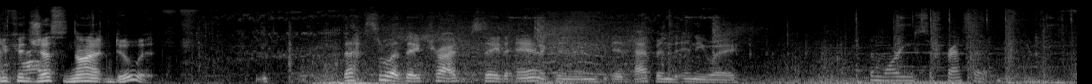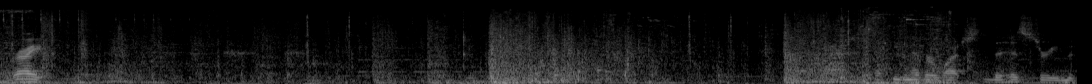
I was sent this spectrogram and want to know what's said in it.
You could just not do it. That's what they tried to say to Anakin, and it happened anyway. The more you suppress it. Right. Like you never watched the history m-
